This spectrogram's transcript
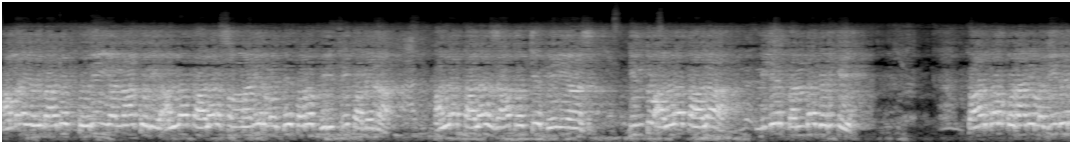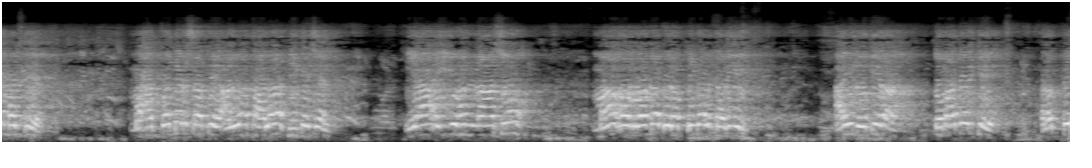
আমরা ইবাদত করি ইয়া না করি, আল্লাহ তাআলার সম্মানের মধ্যে কোনো বৃদ্ধি পাবে না। আল্লাহ তাআলার জাত হচ্ছে বেনিয়াজ। কিন্তু আল্লাহ তাআলা নিজের বান্দাদেরকে বারবার কোরআনে মজিদের মধ্যে মহাব্বতের সাথে আল্লাহ তাআলা ডেকেছেন। ইয়া আইয়ুহান নাসু মা গররাকা বিরাব্বিকাল কারীম। আই লোকেরা, তোমাদেরকে রব্বে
